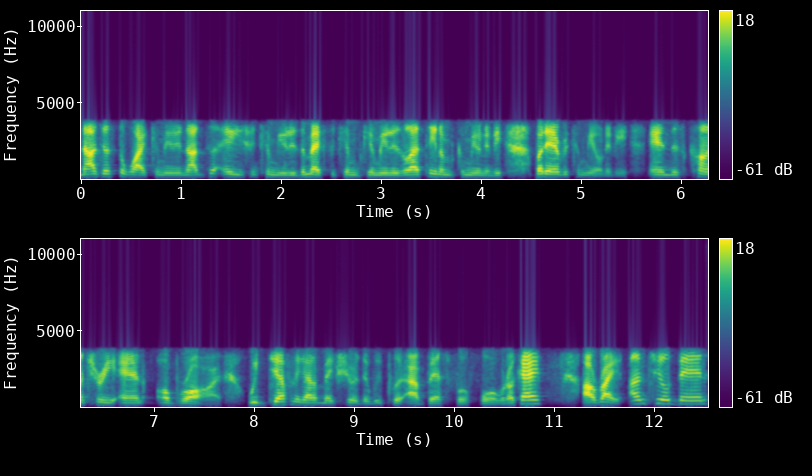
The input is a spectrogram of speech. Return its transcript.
not just the white community, not the Asian community, the Mexican community, the Latino community, but every community in this country and abroad. We definitely got to make sure that we put our best foot forward, okay? All right. Until then,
